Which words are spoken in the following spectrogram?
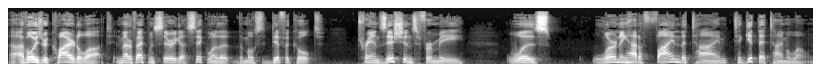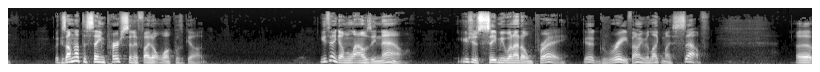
Uh, I've always required a lot. As a matter of fact, when Sarah got sick, one of the, the most difficult transitions for me was learning how to find the time to get that time alone. Because I'm not the same person if I don't walk with God. You think I'm lousy now. You should see me when I don't pray. Good grief. I don't even like myself. Uh,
